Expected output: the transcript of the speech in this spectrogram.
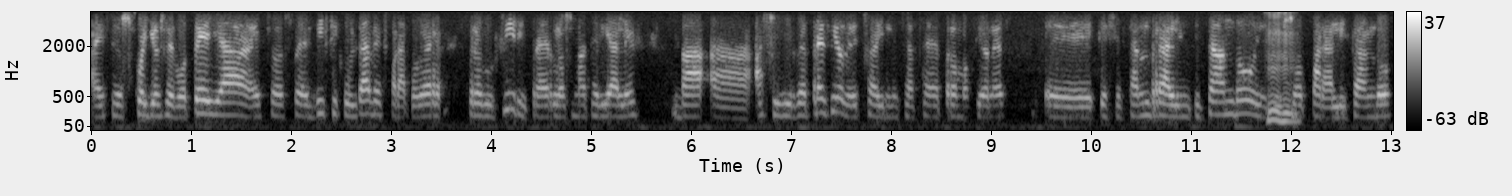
a, esos cuellos de botella, a esas eh, dificultades para poder producir y traer los materiales, va a, subir de precio. De hecho, hay muchas eh, promociones eh, que se están ralentizando, incluso paralizando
